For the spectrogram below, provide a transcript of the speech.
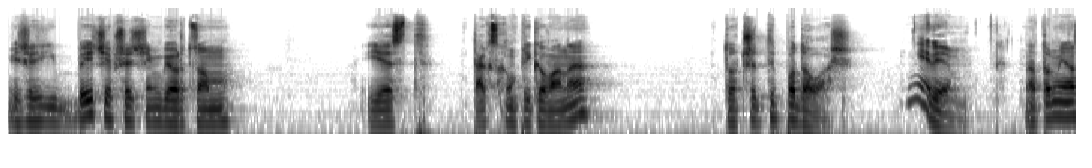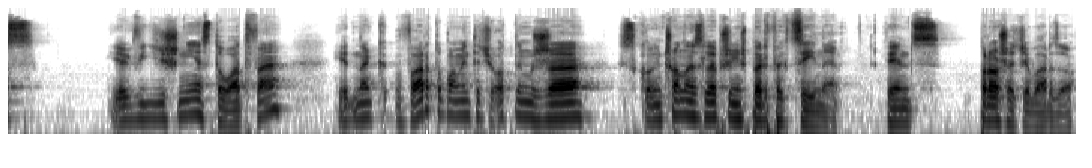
Jeżeli bycie przedsiębiorcą jest tak skomplikowane, to czy ty podołasz? Nie wiem. Natomiast, jak widzisz, nie jest to łatwe, jednak warto pamiętać o tym, że skończone jest lepsze niż perfekcyjne. Więc proszę cię bardzo,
